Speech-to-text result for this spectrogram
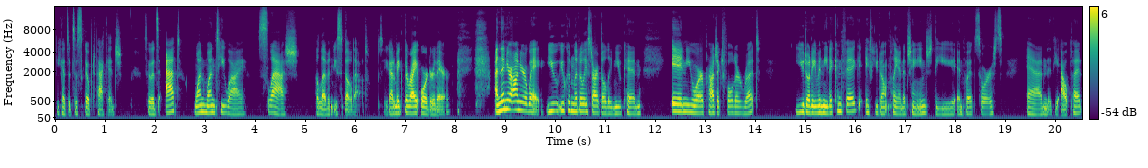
because it's a scoped package. So it's at 11ty slash eleventy spelled out. So you got to make the right order there. and then you're on your way. You you can literally start building. You can in your project folder root, you don't even need a config if you don't plan to change the input source and the output.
